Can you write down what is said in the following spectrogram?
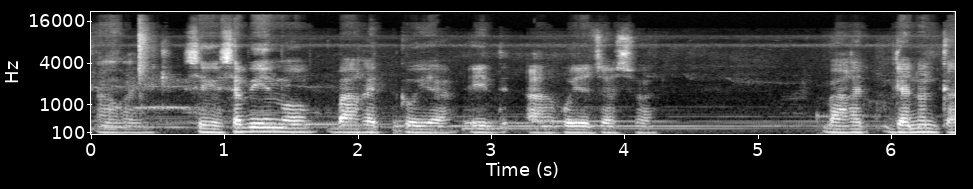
Okay. Sige, sabihin mo, bakit Kuya, Ed, ah, Kuya Joshua? Bakit ganun ka,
